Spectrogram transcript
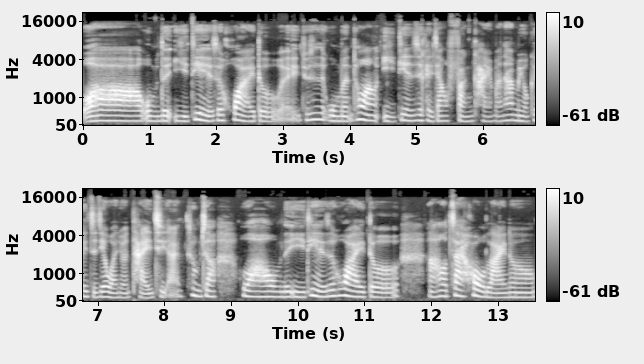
哇，我们的椅垫也是坏的诶，就是我们通常椅垫是可以这样翻开嘛，它没有可以直接完全抬起来。所以我们知道，哇，我们的椅垫也是坏的。然后再后来呢，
